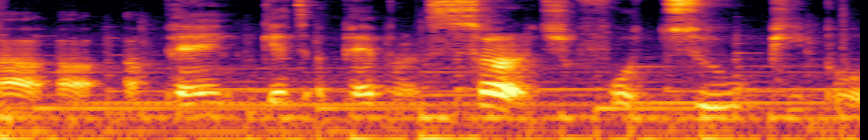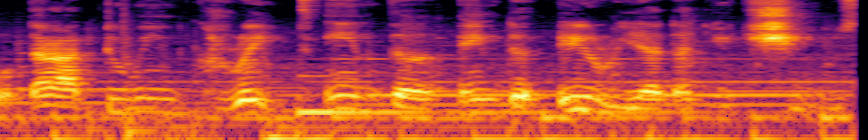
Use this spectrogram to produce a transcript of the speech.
uh, uh, a pen get a paper search for two people that are doing great in the in the area that you choose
